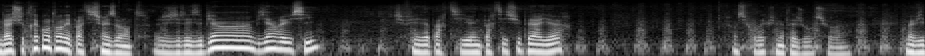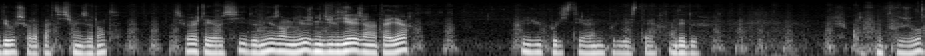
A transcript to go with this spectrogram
Là, je suis très content des partitions isolantes. Je les ai bien, bien réussies. J'ai fait la partie, une partie supérieure. Je pense qu'il faudrait que je mette à jour sur euh, ma vidéo sur la partition isolante. Parce que là, je l'ai réussi de mieux en mieux. Je mets du liège à l'intérieur du polystyrène, polyester, un des deux. Je confonds toujours.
